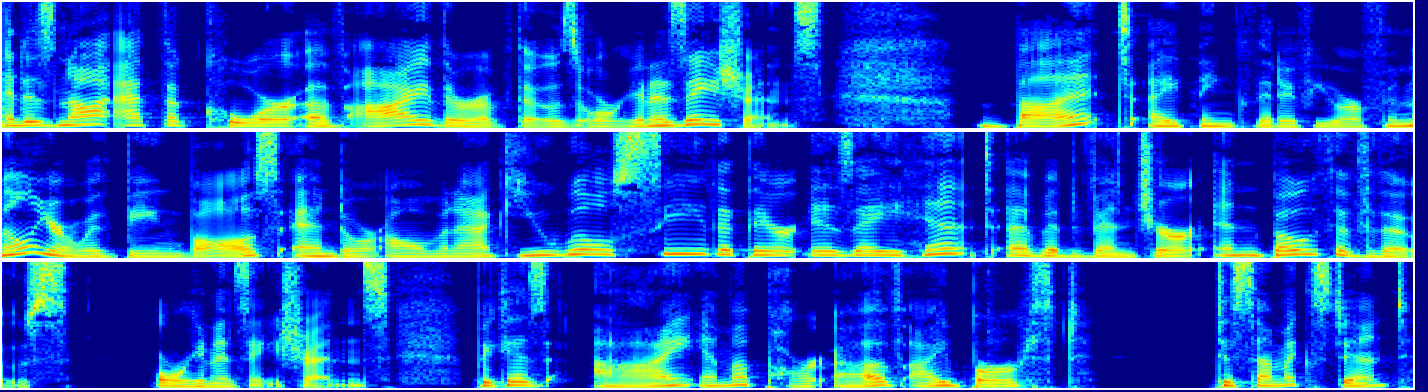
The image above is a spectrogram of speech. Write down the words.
It is not at the core of either of those organizations. But I think that if you are familiar with Being Boss and or Almanac, you will see that there is a hint of adventure in both of those organizations because I am a part of, I birthed to some extent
